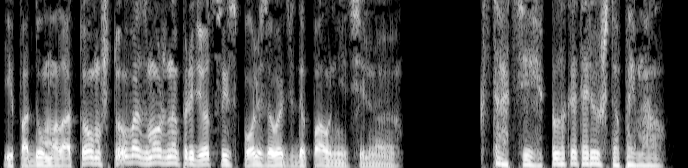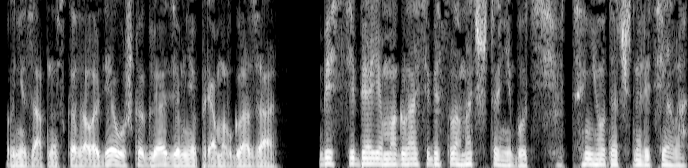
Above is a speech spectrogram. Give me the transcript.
И подумал о том, что, возможно, придется использовать дополнительную. «Кстати, благодарю, что поймал», — внезапно сказала девушка, глядя мне прямо в глаза. «Без тебя я могла себе сломать что-нибудь. Ты неудачно летела».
